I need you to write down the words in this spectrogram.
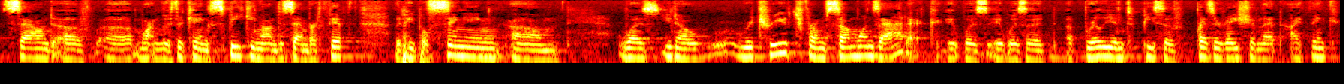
sound of uh, Martin Luther King speaking on December 5th, the people singing, um, was, you know, retrieved from someone's attic. It was, it was a, a brilliant piece of preservation that I think,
